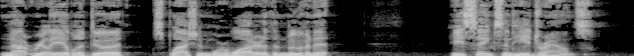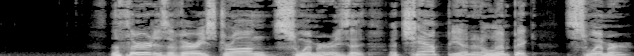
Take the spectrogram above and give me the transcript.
not really able to do it, splashing more water than moving it. He sinks and he drowns. The third is a very strong swimmer. He's a, a champion, an Olympic swimmer.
